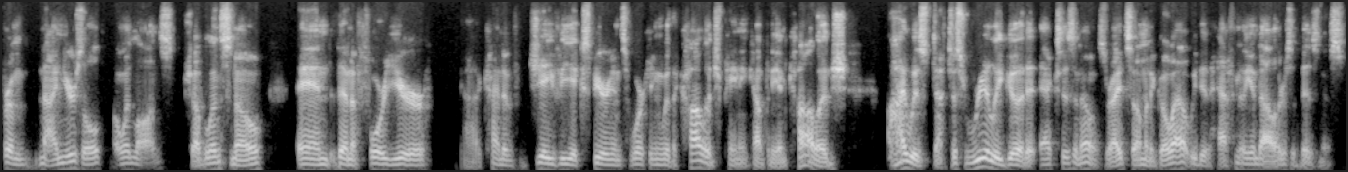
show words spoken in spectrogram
from nine years old, mowing lawns, shoveling snow, and then a four year uh, kind of JV experience working with a college painting company in college, I was just really good at X's and O's, right? So I'm going to go out. We did half a million dollars of business,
